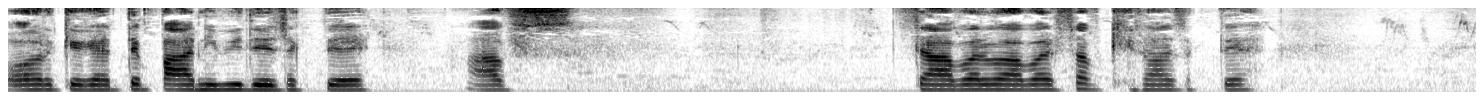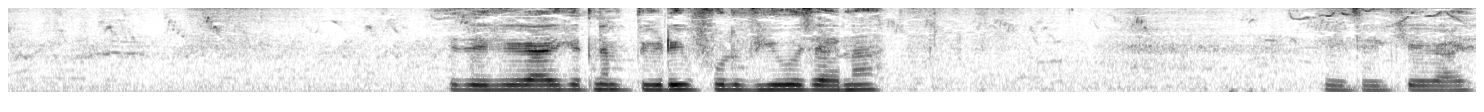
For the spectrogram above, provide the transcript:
और क्या कहते हैं, पानी भी दे सकते हैं। आप चावल वावल सब खिला सकते हैं। ये देखिए गाय कितने ब्यूटीफुल व्यूज़ है ना। ये देखिए गाय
